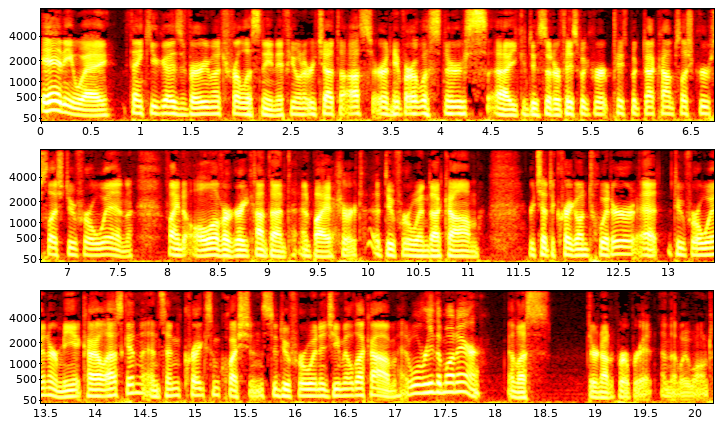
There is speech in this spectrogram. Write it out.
Anyway, thank you guys very much for listening. If you want to reach out to us or any of our listeners, uh, you can do so at our Facebook group, facebook.com slash group slash do for a win. Find all of our great content and buy a shirt at doforawin.com. Reach out to Craig on Twitter at do for a win or me at Kyle Askin and send Craig some questions to do for a win at gmail.com and we'll read them on air unless they're not appropriate and then we won't.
